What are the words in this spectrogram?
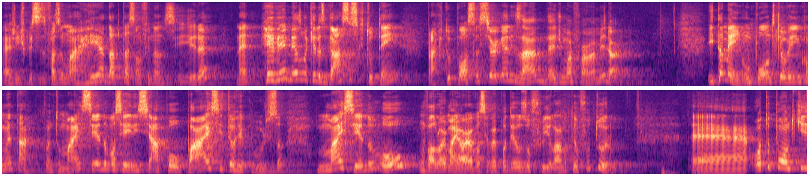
é, a gente precisa fazer uma readaptação financeira, né? rever mesmo aqueles gastos que tu tem para que tu possa se organizar né, de uma forma melhor. E também, um ponto que eu venho comentar, quanto mais cedo você iniciar a poupar esse teu recurso, mais cedo ou um valor maior você vai poder usufruir lá no teu futuro. É, outro ponto que,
